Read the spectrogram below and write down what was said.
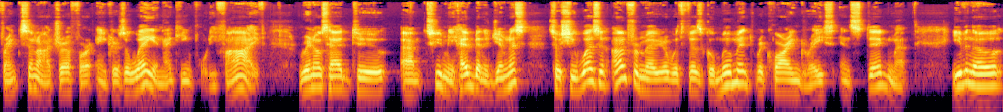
Frank Sinatra for Anchors Aweigh in 1945. Reynolds had to, um, excuse me, had been a gymnast, so she wasn't unfamiliar with physical movement requiring grace and stigma. Even though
